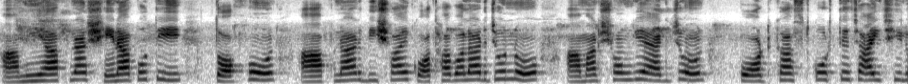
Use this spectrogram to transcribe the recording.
আমি আপনার সেনাপতি, তখন আপনার বিষয়ে কথা বলার জন্য আমার সঙ্গে একজন পডকাস্ট করতে চাইছিল।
